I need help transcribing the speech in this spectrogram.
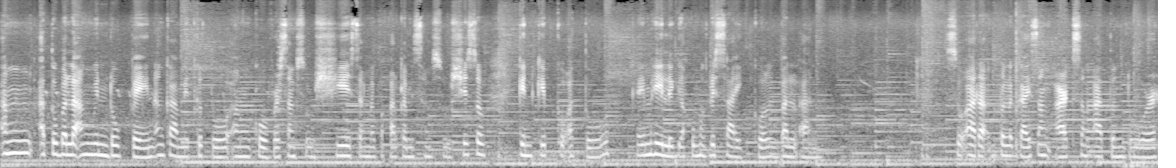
ang ato bala ang window pane, ang gamit ko to, ang cover sang sushi, sang nagpakal kami sang sushi. So, kinkip ko ato, kay mahilig ako mag-recycle balaan. So, ara pala guys, ang arc sang aton door.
